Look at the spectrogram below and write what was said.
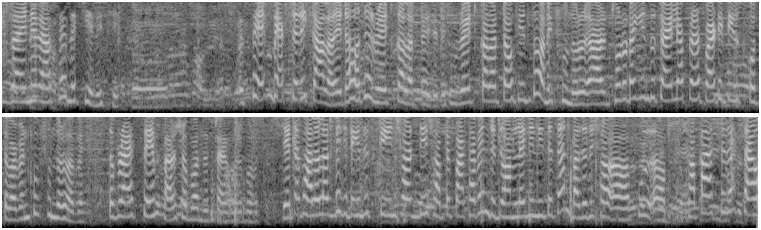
ডিজাইনের আছে, দেখিয়ে দিচ্ছি। সেম ব্যাগটারই কালার এটা হচ্ছে রেড কালারটাই যে দেখুন রেড কালারটাও কিন্তু অনেক সুন্দর। আর ছোটটা কিন্তু চাইলে আপনারা পার্টিতে ইউজ করতে পারবেন খুব সুন্দরভাবে। তো প্রাইস সেম বারোশো পঞ্চাশ টাকা করে পড়বে। যেটা ভালো লাগবে সেটা কিন্তু স্ক্রিনশট দিয়ে শপে পাঠাবেন যদি অনলাইনে নিতে চান বা যদি শপে আসতে চান চাও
